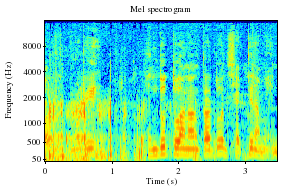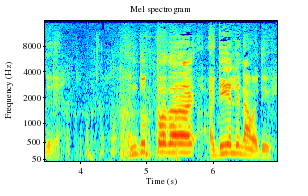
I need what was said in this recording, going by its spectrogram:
ಅವ್ರು ನೋಡ್ರಿ ಹಿಂದುತ್ವ ಅನ್ನೋಂಥದ್ದು ಒಂದು ಶಕ್ತಿ ನಮ್ಮ ಹಿಂದಿದೆ. ಹಿಂದುತ್ವದ ಅಡಿಯಲ್ಲಿ ನಾವು ಅದೀವಿ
